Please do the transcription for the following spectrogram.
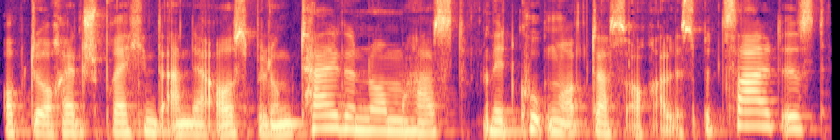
ob du auch entsprechend an der Ausbildung teilgenommen hast, wird gucken, ob das auch alles bezahlt ist.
